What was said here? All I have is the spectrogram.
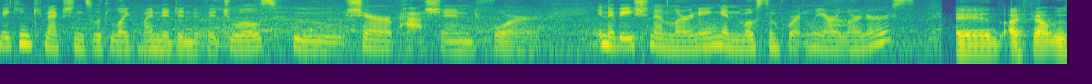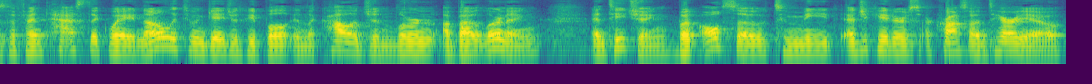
making connections with like-minded individuals who share a passion for innovation and learning, and most importantly, our learners. And I found it was a fantastic way not only to engage with people in the college and learn about learning and teaching, but also to meet educators across Ontario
